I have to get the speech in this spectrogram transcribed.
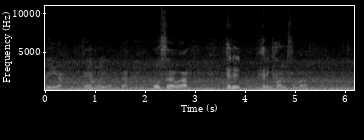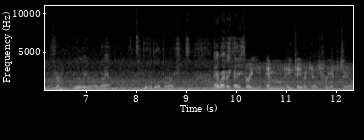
the uh, family and uh, also uh, headed heading home from from earlier. I went out to portable operations. Anyway, VK3 MET VK3 FTL.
